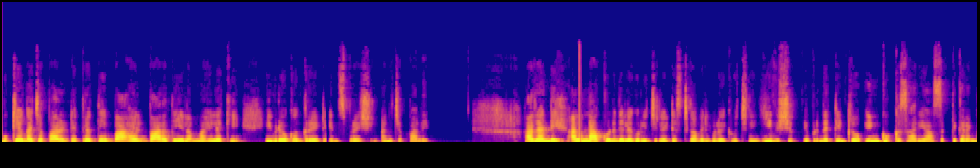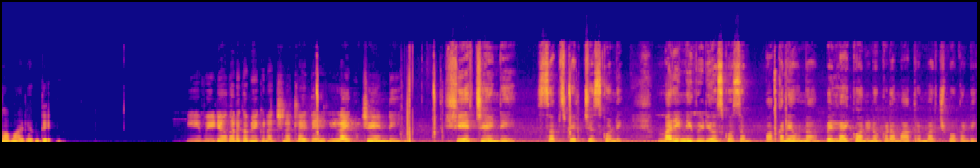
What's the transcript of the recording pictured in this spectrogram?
ముఖ్యంగా చెప్పాలంటే ప్రతి భా- భారతీయుల మహిళకి ఈవిడ ఒక గ్రేట్ ఇన్స్పిరేషన్ అని చెప్పాలి. అదండి అలా కొనిదెల గురించి లేటెస్ట్గా వెలుగులోకి వచ్చిన ఈ విషయం ఇప్పుడు నెట్టింట్లో ఇంకొకసారి ఆసక్తికరంగా మారింది. ఈ వీడియో కనుక మీకు నచ్చినట్లయితే లైక్ చేయండి షేర్ చేయండి సబ్స్క్రైబ్ చేసుకోండి. మరిన్ని వీడియోస్ కోసం పక్కనే ఉన్న బెల్ ఐకాన్ని నొక్కడం మాత్రం మర్చిపోకండి.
